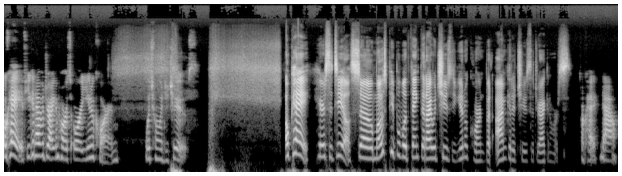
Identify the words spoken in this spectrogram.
Okay, if you could have a dragon horse or a unicorn, which one would you choose? Okay, here's the deal. So most people would think that I would choose the unicorn, but I'm gonna choose the dragon horse. Okay, now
